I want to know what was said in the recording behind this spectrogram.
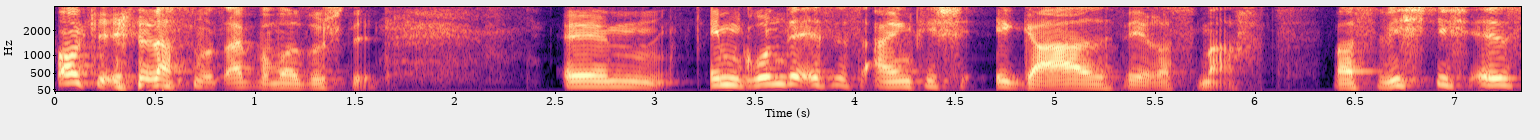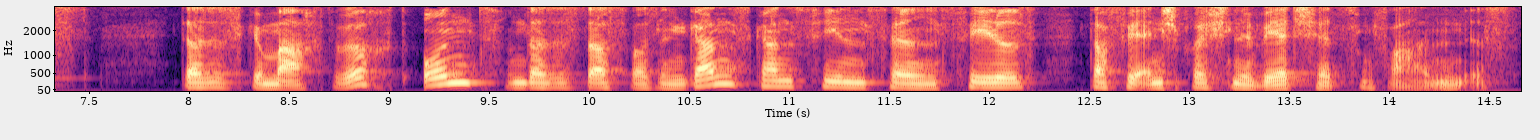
Okay, lassen wir es einfach mal so stehen. Ähm, Im Grunde ist es eigentlich egal, wer es macht. Was wichtig ist, dass es gemacht wird und, und das ist das, was in ganz, ganz vielen Fällen fehlt, dafür entsprechende Wertschätzung vorhanden ist.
